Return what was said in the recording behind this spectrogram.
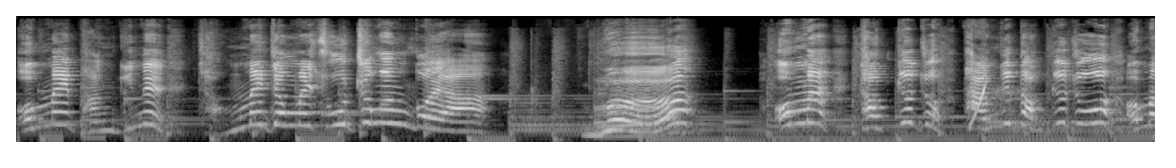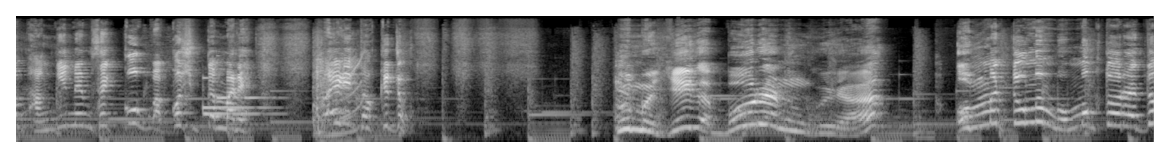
엄마의 방귀는 정말 정말 소중한 거야. 뭐? 엄마, 더 껴줘. 방귀 더 껴줘. 엄마 방귀 냄새 꼭 맡고 싶단 말이야. 빨리 더 껴줘. 어머, 얘가 뭐라는 거야? 엄마 똥은 못 먹더라도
